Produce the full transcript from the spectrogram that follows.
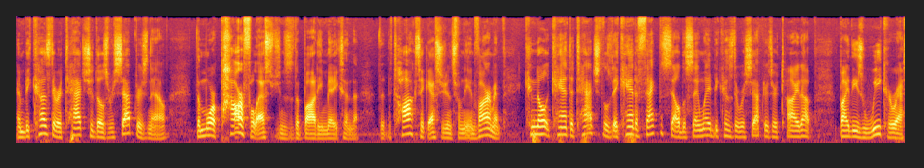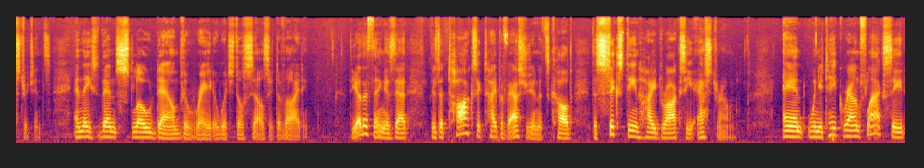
And because they're attached to those receptors now, the more powerful estrogens that the body makes and the, the, the toxic estrogens from the environment can, can't attach those. They can't affect the cell the same way because the receptors are tied up by these weaker estrogens. And they then slow down the rate at which those cells are dividing. The other thing is that there's a toxic type of estrogen. It's called the 16-hydroxyestrone. And when you take ground flaxseed,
